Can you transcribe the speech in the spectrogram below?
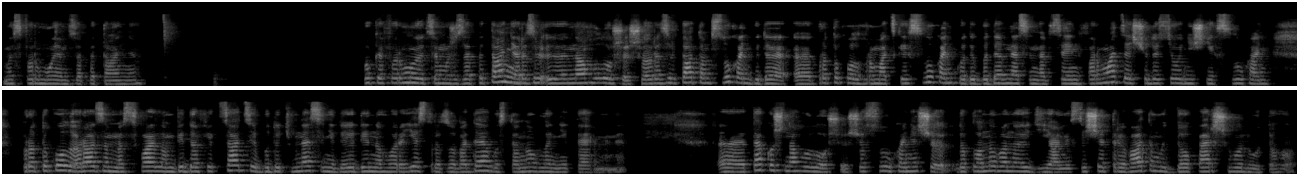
Ми сформуємо запитання. Поки формуються може запитання, е, наголошую, що результатом слухань буде е, протокол громадських слухань, куди буде внесена вся інформація щодо сьогоднішніх слухань. Протокол разом з файлом відеофіксації будуть внесені до єдиного реєстру з ОВД в установлені терміни. Е, Також наголошую, що слухання щодо планованої діяльності ще триватимуть до 1 лютого.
